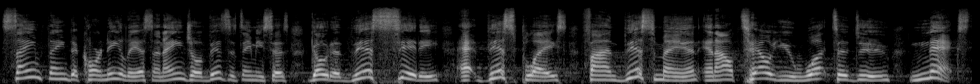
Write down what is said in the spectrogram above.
Same thing to Cornelius. An angel visits him. He says, Go to this city at this place, find this man, and I'll tell you what to do next.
